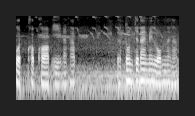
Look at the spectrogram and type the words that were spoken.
กดขอบขอบๆอีกนะครับเดี๋ยวต้นจะได้ไม่ล้มนะครับ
